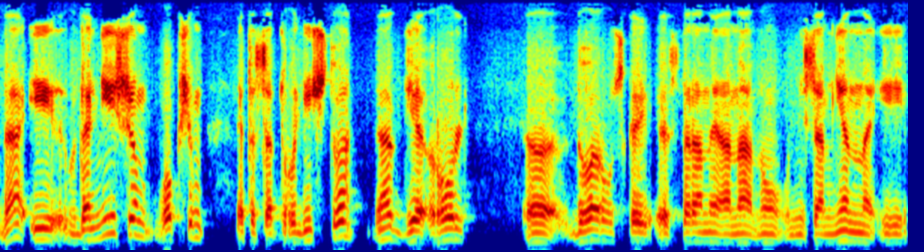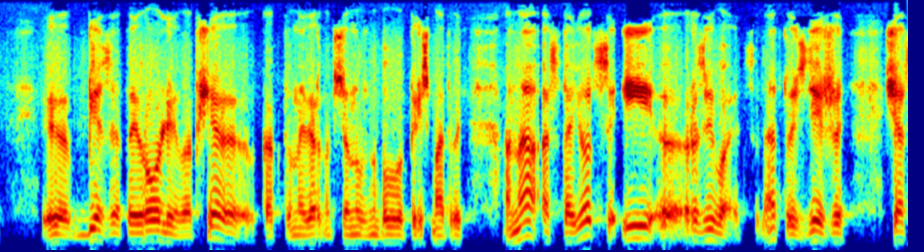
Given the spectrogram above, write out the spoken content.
да, и в дальнейшем, в общем, это сотрудничество, да, где роль э, белорусской э, стороны, она, ну, несомненно, и без этой роли вообще как-то, наверное, все нужно было бы пересматривать, она остается и э, развивается. Да? То есть здесь же сейчас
